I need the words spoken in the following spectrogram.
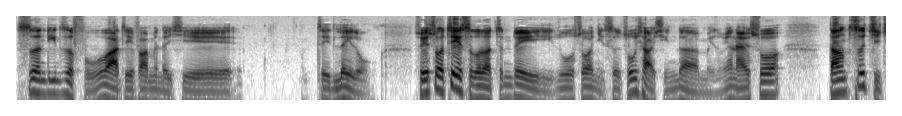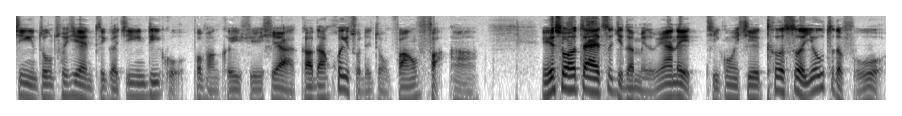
私人定制服务啊这方面的一些这内容。所以说，这时候呢，针对如果说你是中小型的美容院来说，当自己经营中出现这个经营低谷，不妨可以学一下高端会所的一种方法啊。也就是说，在自己的美容院内提供一些特色优质的服务，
